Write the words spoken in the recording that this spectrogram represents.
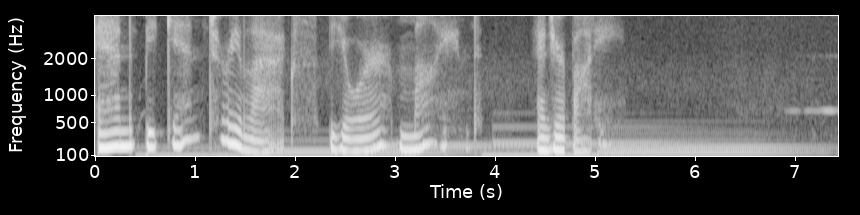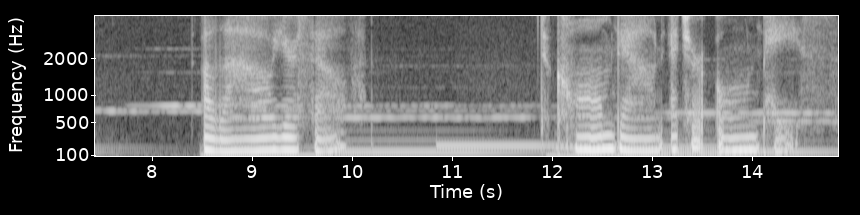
and begin to relax your mind and your body. Allow yourself to calm down at your own pace.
